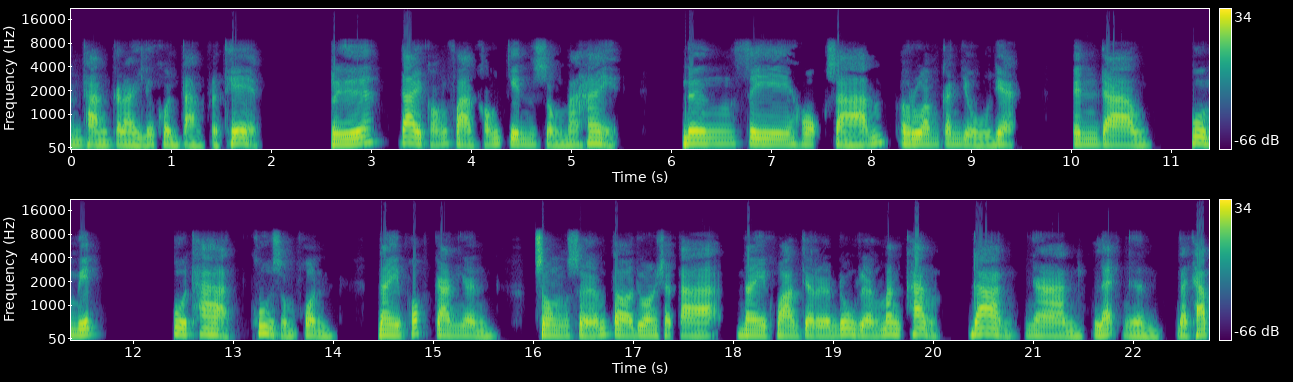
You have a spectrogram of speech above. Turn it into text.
นทางไกลหรือคนต่างประเทศ หรือได้ของฝากของกินส่งมาให้หนึ่งสี่หกสามรวมกันอยู่เนี่ยเป็นดาวผู้มิตรผู้ทาสคู่สมพล ในภพการเงิน ส่งเสริมต่อดวงชะตาในความเจริญรุ่งเรืองมั่งคั่ง ด้านงานและเงินนะครับ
